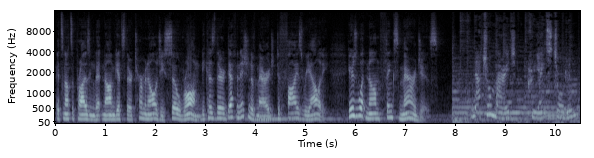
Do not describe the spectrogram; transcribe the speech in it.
It's not surprising that NOM gets their terminology so wrong because their definition of marriage defies reality. Here's what NOM thinks marriage is Natural marriage creates children.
